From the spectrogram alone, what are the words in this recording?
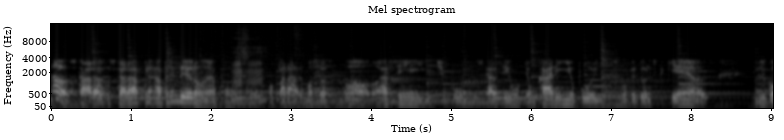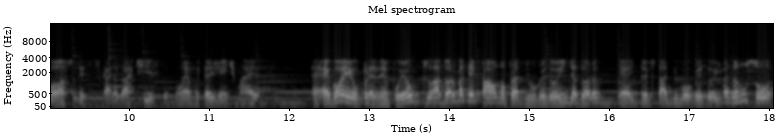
Não, os caras os cara aprenderam, né, com, uhum. com a parada. Mostraram assim, não, não é assim. Tipo, os caras têm um, têm um carinho por desenvolvedores pequenos, eles gostam desses caras artistas. Não é muita gente, mas é, é igual eu, por exemplo. Eu adoro bater palma para desenvolvedor indie, adoro é, entrevistar desenvolvedor indie, mas eu não sou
